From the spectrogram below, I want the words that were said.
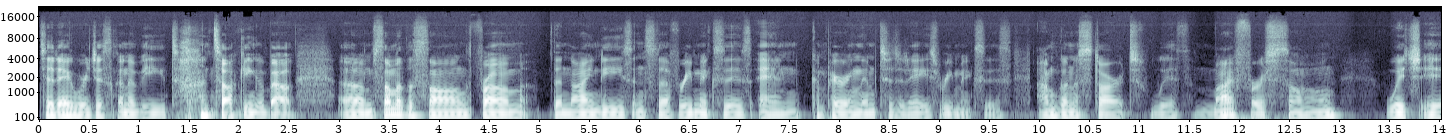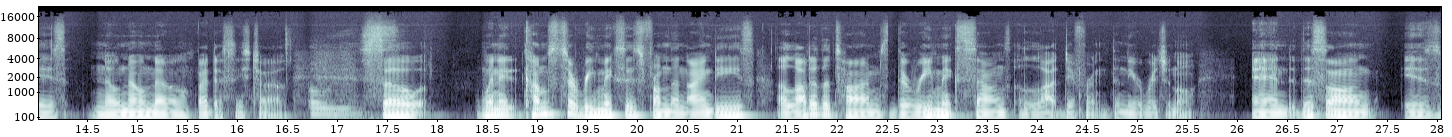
today we're just gonna be t- talking about um, some of the songs from the 90s and stuff remixes and comparing them to today's remixes. I'm going to start with my first song, which is No No No by Destiny's Child. Oh, yes. So when it comes to remixes from the 90s, a lot of the times the remix sounds a lot different than the original. And this song is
